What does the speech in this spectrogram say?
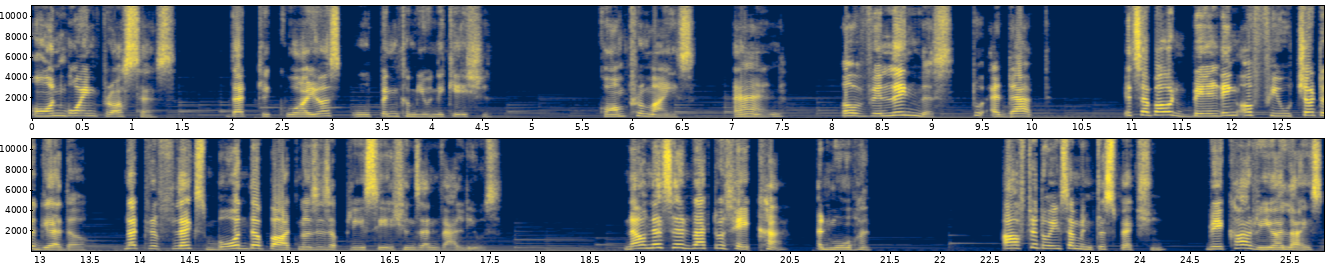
ongoing process that requires open communication, compromise, and a willingness to adapt. It's about building a future together that reflects both the partners' appreciations and values. Now let's head back to Rekha and Mohan, After doing some introspection, Rekha realized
